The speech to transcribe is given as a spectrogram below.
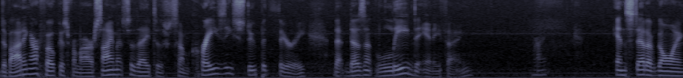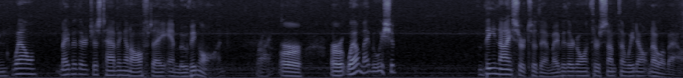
dividing our focus from our assignments today to some crazy stupid theory that doesn't lead to anything Right. instead of going, well, maybe they're just having an off day and moving on. Right. Or or well, maybe we should be nicer to them. Maybe they're going through something we don't know about.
